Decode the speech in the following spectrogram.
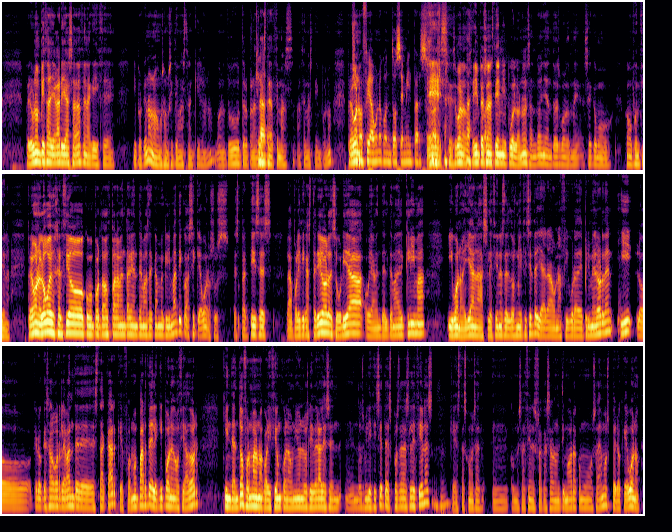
Pero uno empieza a llegar ya a esa edad en la que dice, ¿y por qué no nos vamos a un sitio más tranquilo? ¿no? Bueno, tú te lo planteaste hace, más, hace más tiempo, ¿no? Pero Yo me fui a uno con 12.000 personas. Es, bueno, 12.000 personas tiene mi pueblo, ¿no? En Santoña, entonces, bueno, me, sé cómo, cómo funciona. Pero bueno, luego ejerció como portavoz parlamentaria en temas de cambio climático, así que bueno, sus expertise es la política exterior, de seguridad, obviamente el tema del clima, y bueno, ella en las elecciones del 2017 ya era una figura de primer orden y lo creo que es algo relevante de destacar que formó parte del equipo negociador que intentó formar una coalición con la Unión de los Liberales en, 2017 después de las elecciones, que estas eh, conversaciones fracasaron en última hora, como sabemos, pero que bueno,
